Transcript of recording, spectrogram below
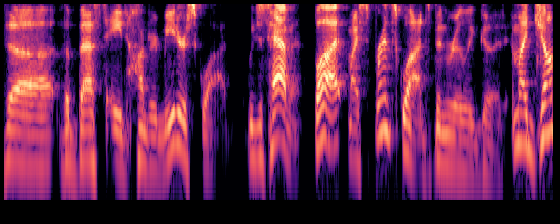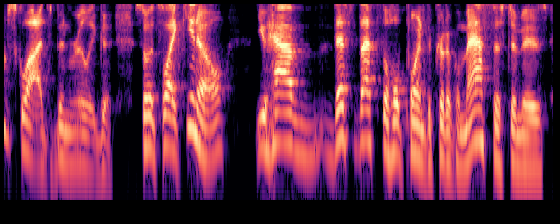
the the best 800 meter squad we just haven't but my sprint squad's been really good and my jump squad's been really good so it's like you know you have this that's the whole point of the critical mass system is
